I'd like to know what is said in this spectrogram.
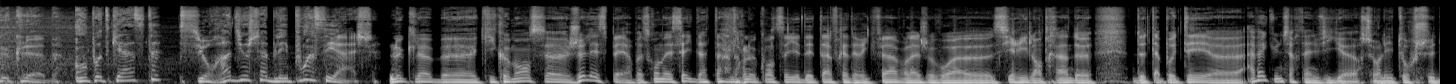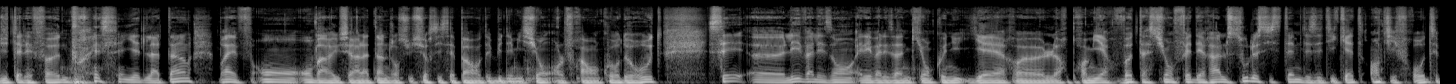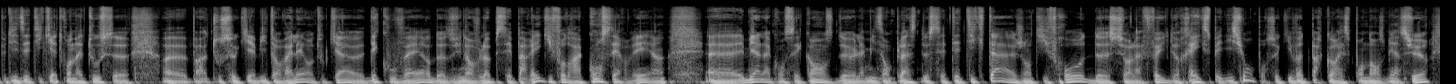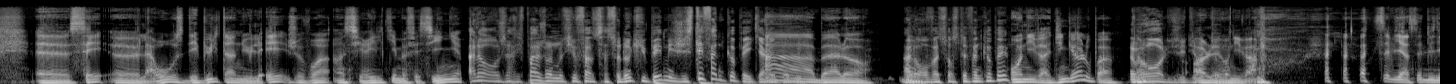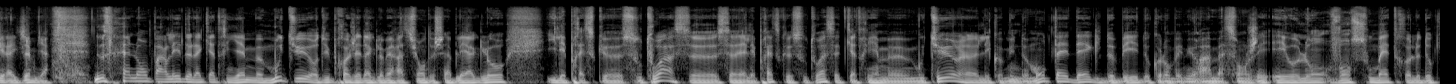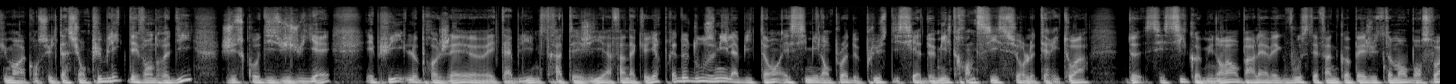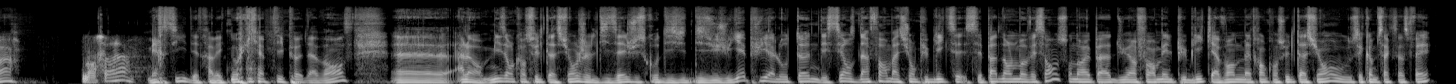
Le club en podcast sur radiochablais.ch. Le club euh, qui commence, euh, je l'espère, parce qu'on essaye d'atteindre le conseiller d'État Frédéric Favre. Là, je vois euh, Cyril en train de, de tapoter avec une certaine vigueur sur les touches du téléphone pour essayer de l'atteindre. Bref, on, va réussir à l'atteindre, j'en suis sûr. Si c'est pas en début d'émission, on le fera en cours de route. C'est les Valaisans et les Valaisannes qui ont connu hier leur première votation fédérale sous le système des étiquettes antifraude. Ces petites étiquettes qu'on a tous, bah, tous ceux qui habitent en Valais, en tout cas, euh, découvert dans une enveloppe séparée qu'il faudra conserver. Hein. Euh, eh bien, la conséquence de la mise en place de cet étiquetage antifraude sur la feuille de réexpédition, pour ceux qui votent par correspondance, bien sûr, euh, c'est euh, la hausse des bulletins nuls. Et je vois un Cyril qui me fait signe. Alors, j'arrive pas à joindre Monsieur Favre, ça sonne occupé, mais j'ai Stéphane Copé qui a répondu. Ah, bah alors. Bon, Alors, on va sur Stéphane Copé? On y va. Jingle ou pas? Oh, allez-y Allez, directement. on y va. C'est bien, c'est du direct, j'aime bien. Nous allons parler de la quatrième mouture du projet d'agglomération de Chablais-Aglo. Il est presque sous toi, elle est presque sous toi, cette quatrième mouture. Les communes de Montaix, d'Aigle, de B, de Colombey-Murat, Massonger et Olon vont soumettre le document à consultation publique dès vendredi jusqu'au 18 juillet. Et puis, le projet euh, établit une stratégie afin d'accueillir près de 12 000 habitants et 6 000 emplois de plus d'ici à 2036 sur le territoire de ces six communes. On va en parler avec vous, Stéphane Copé, justement. Bonsoir. Bonsoir. Merci d'être avec nous avec un petit peu d'avance. Euh, alors, mise en consultation, je le disais, jusqu'au 18 18 juillet, puis à l'automne, des séances d'information publique. C'est pas dans le mauvais sens? On n'aurait pas dû informer le public avant de mettre en consultation Ou c'est comme ça que ça se fait?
